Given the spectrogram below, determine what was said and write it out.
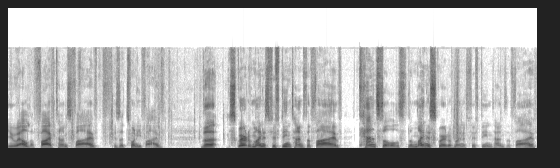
UL, the 5 times 5 is a 25. The square root of minus 15 times the 5 cancels the minus square root of minus 15 times the 5.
